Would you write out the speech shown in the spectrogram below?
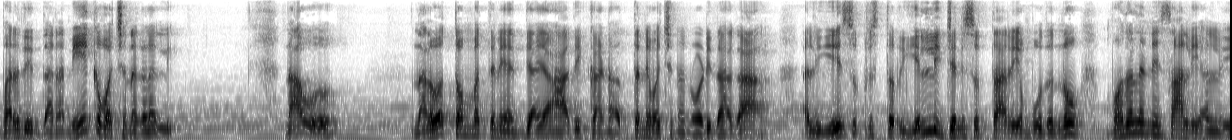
ಬರೆದಿದ್ದಾರೆ ಅನೇಕ ವಚನಗಳಲ್ಲಿ. ನಾವು ನಲವತ್ತೊಂಬತ್ತನೇ ಅಧ್ಯಾಯ ಆದಿಕಾಂಡ ಹತ್ತನೇ ವಚನ ನೋಡಿದಾಗ, ಅಲ್ಲಿ ಯೇಸು ಕ್ರಿಸ್ತರು ಎಲ್ಲಿ ಜನಿಸುತ್ತಾರೆ ಎಂಬುದನ್ನು ಮೊದಲನೇ ಸಾಲಿ ಅಲ್ಲಿ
